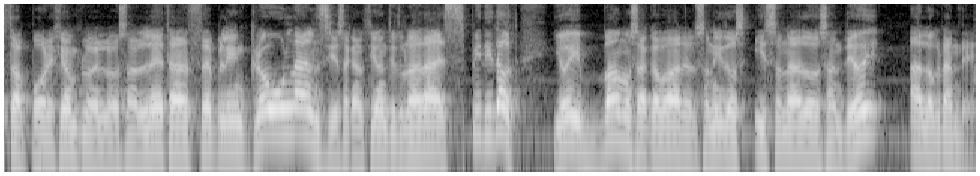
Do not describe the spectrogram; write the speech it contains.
compuesta, por ejemplo, en los Led Zeppelin, Crowlands y esa canción titulada Speed It Out. Y hoy vamos a acabar el Sonidos y Sonados de hoy a lo grande.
